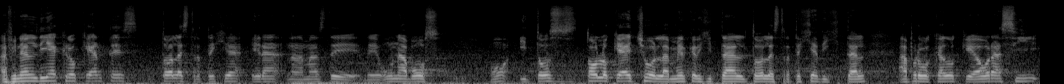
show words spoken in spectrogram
al final del día creo que antes toda la estrategia era nada más de, de una voz. ¿no? Y todos- todo lo que ha hecho la marca digital, toda la estrategia digital ha provocado que ahora sí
